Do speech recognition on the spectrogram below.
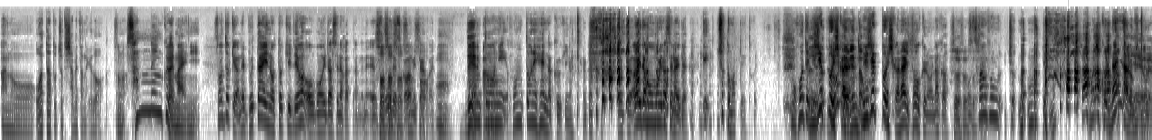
あのー終わった後ちょっと喋ったんだけど、その3年くらい前に、その時はね、舞台の時では思い出せなかったんでね。えそうそうですかそうそうみたいな感じ。うん。で、本当に、本当に変な空気になったよね。本当に間も思い出せないで、え、ちょっと待って、とか。もう本当に20分しか、いやだって飲んでねえんだもん20分しかないトークの中、そうそうそうそうも3分、ちょ、ま 待って、これ何なのみたいな。い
